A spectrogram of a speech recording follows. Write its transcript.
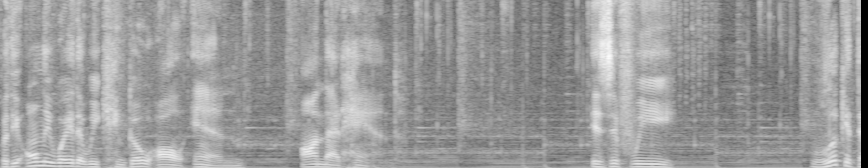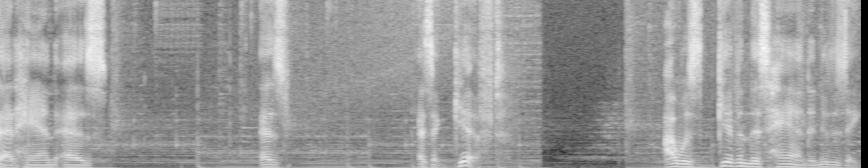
But the only way that we can go all in on that hand is if we look at that hand as as as a gift. I was given this hand and it is a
